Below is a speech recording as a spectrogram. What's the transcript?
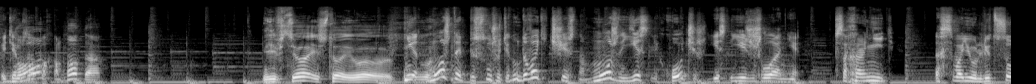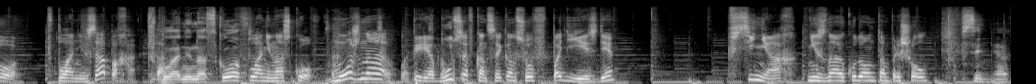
этим запахом. но да. И все, и что, его... Нет, его- можно, слушайте, ну давайте честно, можно, если хочешь, если есть желание сохранить свое лицо плане запаха, В плане в носков, плане носков, можно в плане переобуться в конце концов в подъезде, в синях, не знаю, куда он там пришел. В синях.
